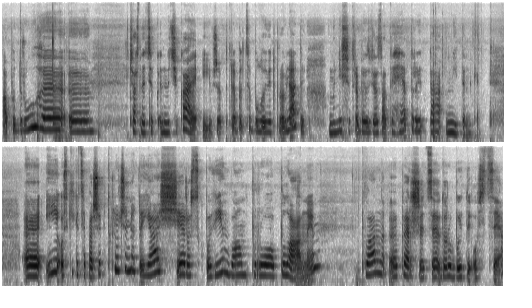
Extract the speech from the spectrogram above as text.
а по-друге, е, час не, чекає, і вже треба це було відправляти. Мені ще треба зв'язати гетри та мітинки. Е, і оскільки це перше підключення, то я ще розповім вам про плани. План е, перший це доробити ось це.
